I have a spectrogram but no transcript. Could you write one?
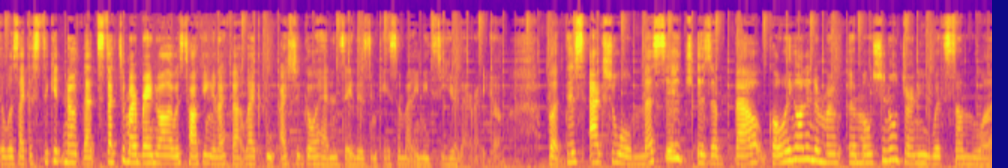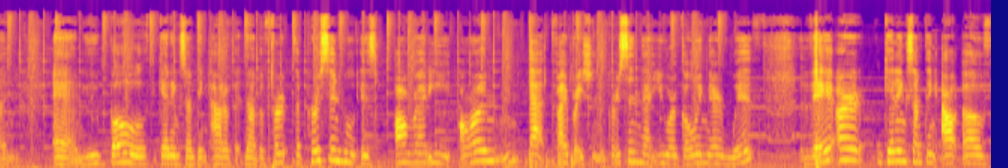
it was like a sticky note that stuck to my brain while I was talking, and I felt like, ooh, I should go ahead and say this in case somebody needs to hear that right now. But this actual message is about going on an emo emotional journey with someone and you both getting something out of it. Now, the the person who is already on that vibration, the person that you are going there with, they are getting something out of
